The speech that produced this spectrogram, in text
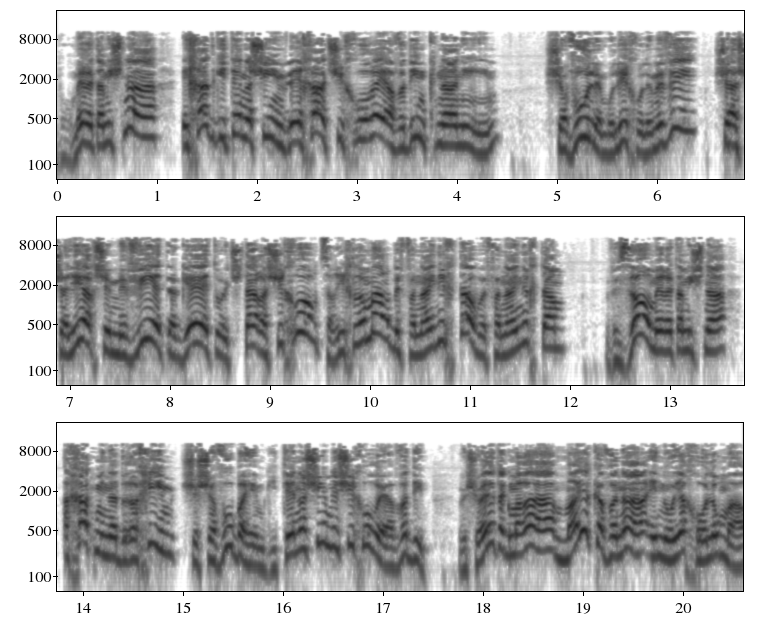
ואומרת המשנה, אחד גיטי נשים ואחד שחרורי עבדים כנעניים, שבו למוליך ולמביא, שהשליח שמביא את הגט או את שטר השחרור צריך לומר בפניי נכתב ובפניי נחתם. וזו אומרת המשנה, אחת מן הדרכים ששבו בהם גיטי נשים לשחרורי עבדים. ושואלת הגמרא, מהי הכוונה אינו יכול לומר?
